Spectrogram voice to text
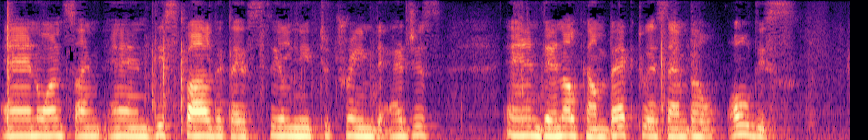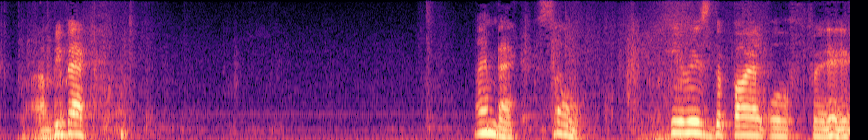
and once I'm and this pile that I still need to trim the edges and then I'll come back to assemble all this. I'll be back. I'm back. So, here is the pile of uh,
